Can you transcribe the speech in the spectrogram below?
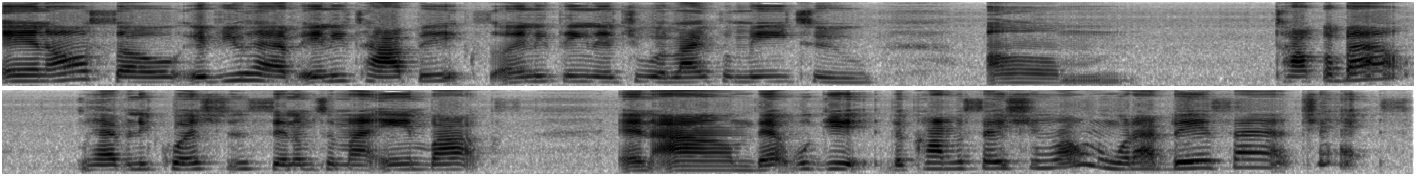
And also, if you have any topics or anything that you would like for me to um, talk about, have any questions, send them to my inbox. And um, that will get the conversation rolling with our bedside chats.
